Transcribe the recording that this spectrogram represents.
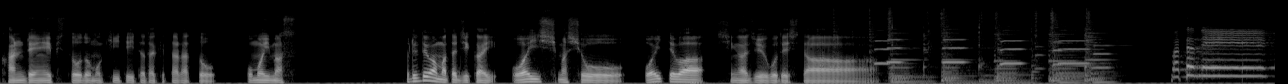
関連エピソードも聞いていただけたらと思います。それではまた次回お会いしましょう。お相手はシガ15でした。またね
